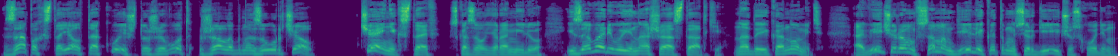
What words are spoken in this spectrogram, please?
Запах стоял такой, что живот жалобно заурчал. «Чайник ставь», — сказал Ярамилю, — «и заваривай наши остатки, надо экономить, а вечером в самом деле к этому Сергеичу сходим».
